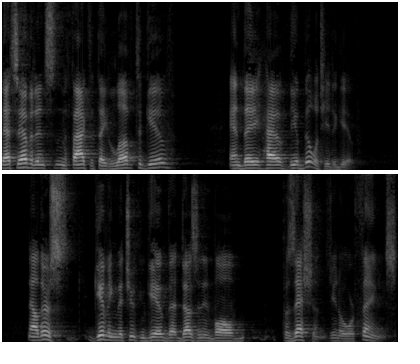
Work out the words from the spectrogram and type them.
that's evidence in the fact that they love to give and they have the ability to give. Now, there's giving that you can give that doesn't involve possessions, you know, or things.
